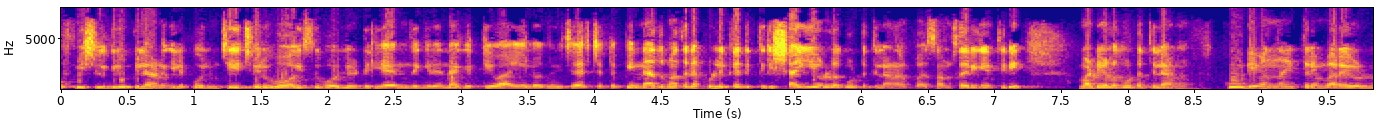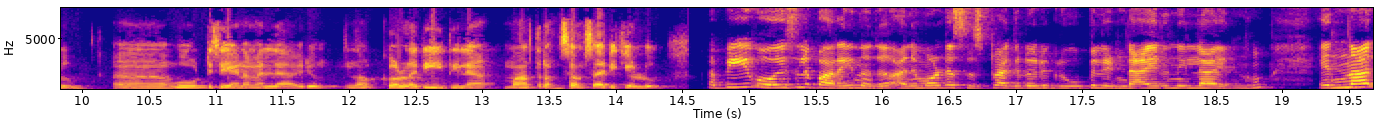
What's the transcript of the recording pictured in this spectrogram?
ഒഫീഷ്യൽ ഗ്രൂപ്പിലാണെങ്കിൽ പോലും ചേച്ചി ഒരു വോയിസ് പോലും ഇടില്ല. എന്തെങ്കിലും നെഗറ്റീവ് ആയാലോ എന്ന് വിചാരിച്ചിട്ട്. പിന്നെ അത് മാത്രമല്ല പുള്ളിക്കാരി ഇത്തിരി ഷൈ ഉള്ള കൂട്ടത്തിലാണ്. സംസാരിക്കാൻ ഇത്തിരി മടിയുള്ള കൂട്ടത്തിലാണ്. കൂടി വന്നാൽ ഇത്രയും പറയുള്ളൂ. വോട്ട് ചെയ്യണം എല്ലാവരും. എന്നൊക്കെ ഉള്ള രീതിയിൽ മാത്രം സംസാരിക്കുള്ളൂ. അപ്പൊ ഈ വോയിസിൽ പറയുന്നത് അനുമോളുടെ സിസ്റ്റർ അങ്ങനെ ഒരു ഗ്രൂപ്പിൽ ഉണ്ടായിരുന്നില്ല എന്നും എന്നാൽ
